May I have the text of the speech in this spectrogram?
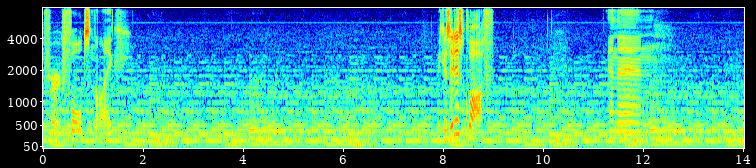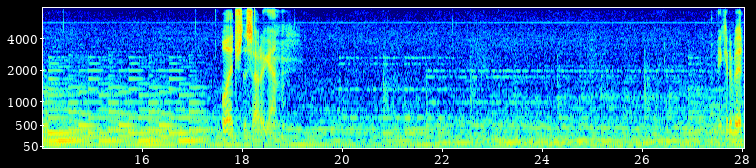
for folds and the like. Because it is cloth. We'll this out again. make it a bit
